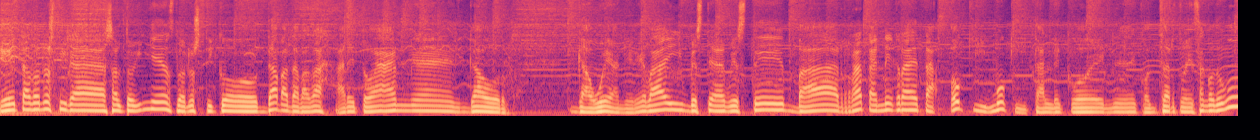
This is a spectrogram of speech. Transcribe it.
Eta donostira salto ginez, donostiko daba daba da, aretoan eh, gaur gauean ere bai, besteak beste, ba, rata negra eta oki moki taldekoen eh, kontzertua izango dugu.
